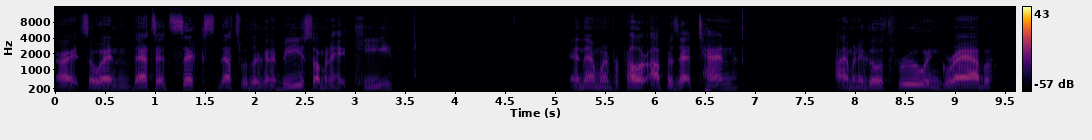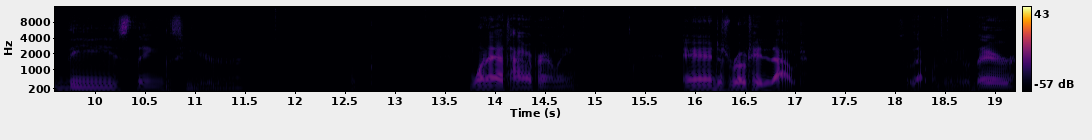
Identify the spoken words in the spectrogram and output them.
All right, so when that's at 6, that's where they're going to be. So I'm going to hit key. And then when propeller up is at 10, I'm going to go through and grab these things here. One at a time, apparently. And just rotate it out. So that one's going to go there.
